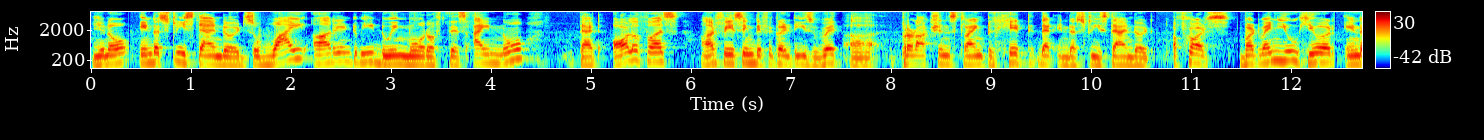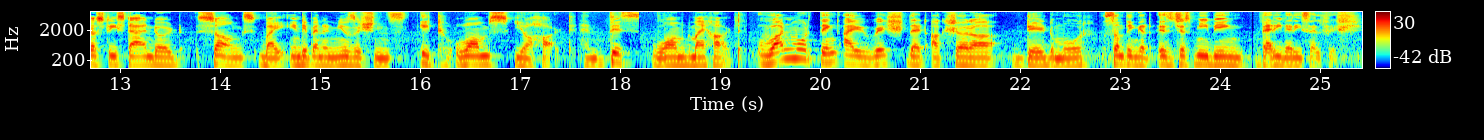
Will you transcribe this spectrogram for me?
you know industry standards so why aren't we doing more of this i know that all of us are facing difficulties with uh, productions trying to hit that industry standard. Of course but when you hear industry standard songs by independent musicians it warms your heart. And this warmed my heart. One more thing i wish that akshara did more something that is just me being very very selfish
